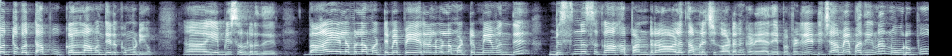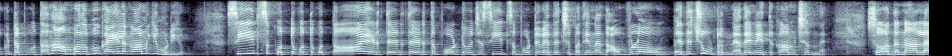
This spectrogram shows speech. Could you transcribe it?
கொத்து கொத்தா பூக்கள்லாம் வந்து எடுக்க முடியும். எப்படி சொல்கிறது வாயளவில் மட்டுமே பேரளவில் மட்டுமே வந்து பிஸ்னஸுக்காக பண்ணுற ஆள் தமிழச்சி கார்டன் கிடையாது. இப்போ ஃபெர்டிலிட்டி சாமே பார்த்தீங்கன்னா நூறு பூக்கிட்ட பூத்தா தான் ஐம்பது பூ கையில் காமிக்க முடியும். சீட்ஸ் கொத்து கொத்து கொத்தாக எடுத்து எடுத்து எடுத்து போட்டு வச்சு சீட்ஸை போட்டு விதைச்சி பார்த்தீங்கன்னா அது அவ்வளோ விதைச்சி விட்ருந்தேன் அதே நேற்று காமிச்சிருந்தேன். ஸோ அதனால்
